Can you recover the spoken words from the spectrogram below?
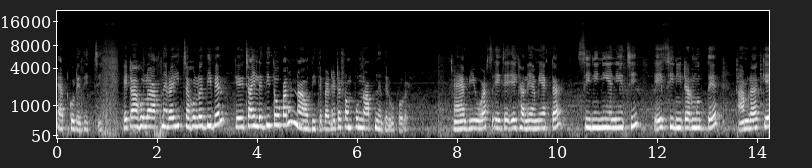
অ্যাড করে দিচ্ছি। এটা হলো আপনারা ইচ্ছা হলে দিবেন, কেউ চাইলে দিতেও পারেন, নাও দিতে পারেন। এটা সম্পূর্ণ আপনাদের উপরে। হ্যাঁ ভিউয়ার্স এই যে এখানে আমি একটা চিনি নিয়ে নিয়েছি। এই চিনিটার মধ্যে আমরা কে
